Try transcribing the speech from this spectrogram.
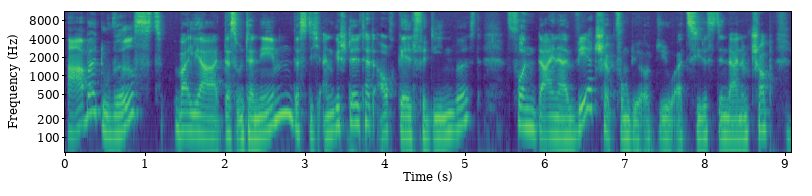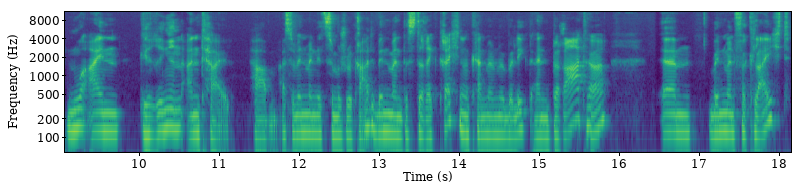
Aber du wirst, weil ja das Unternehmen, das dich angestellt hat, auch Geld verdienen wirst, von deiner Wertschöpfung, die, die du erzielst in deinem Job, nur einen geringen Anteil haben. Also wenn man jetzt zum Beispiel gerade, wenn man das direkt rechnen kann, wenn man überlegt, ein Berater, ähm, wenn man vergleicht,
